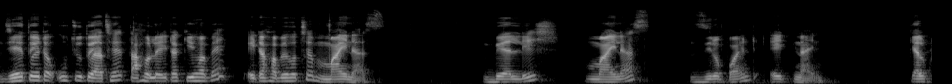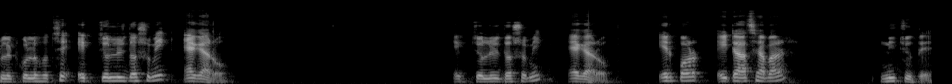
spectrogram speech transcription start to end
যেহেতু এটা উঁচুতে আছে, তাহলে এটা কি হবে? এটা হবে হচ্ছে মাইনাস বিয়াল্লিশ minus zero point eight nine. Calculate করলে হচ্ছে একচল্লিশ দশমিক এগারো। একচল্লিশ দশমিক এগারো। এরপর এইটা আছে আবার নিচুতে।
